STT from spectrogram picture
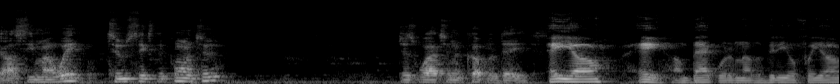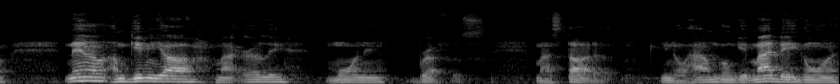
Y'all see my weight, 260.2. Just watching a couple of days. Hey y'all, hey, I'm back with another video for y'all. Now, I'm giving y'all my early morning breakfast, my startup. You know, how I'm gonna get my day going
